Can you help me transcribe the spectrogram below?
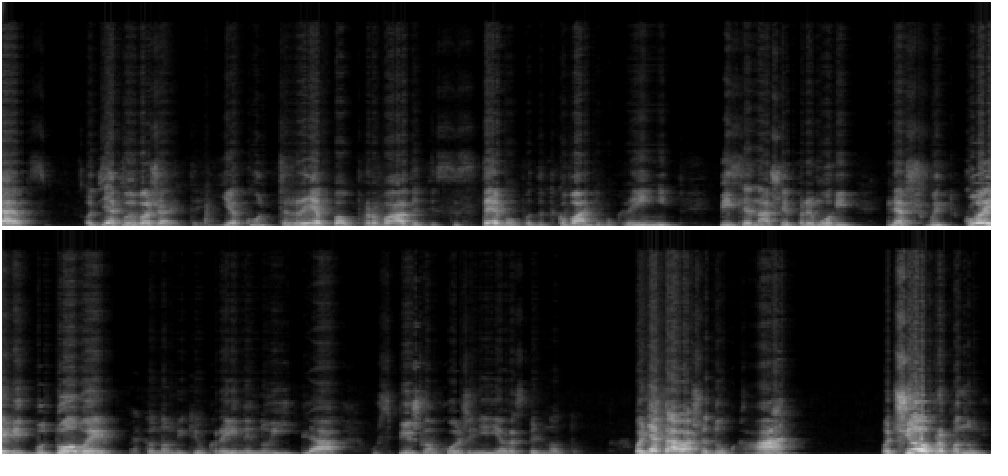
Вітаю вас! От як ви вважаєте, яку треба впровадити систему оподаткування в Україні після нашої перемоги для швидкої відбудови економіки України, ну і для успішного входження в євроспільноту? От яка ваша думка, а? От що ви пропонуєте?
